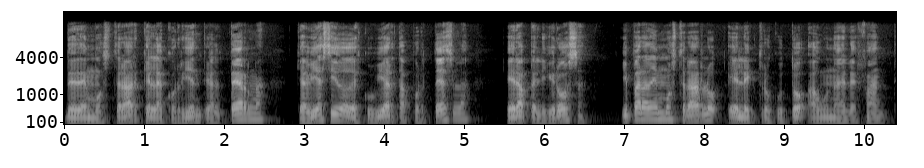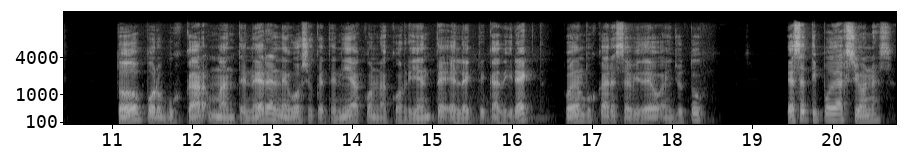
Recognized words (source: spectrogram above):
de demostrar que la corriente alterna que había sido descubierta por Tesla era peligrosa y para demostrarlo electrocutó a una elefante. Todo por buscar mantener el negocio que tenía con la corriente eléctrica directa. Pueden buscar ese video en YouTube. Ese tipo de acciones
